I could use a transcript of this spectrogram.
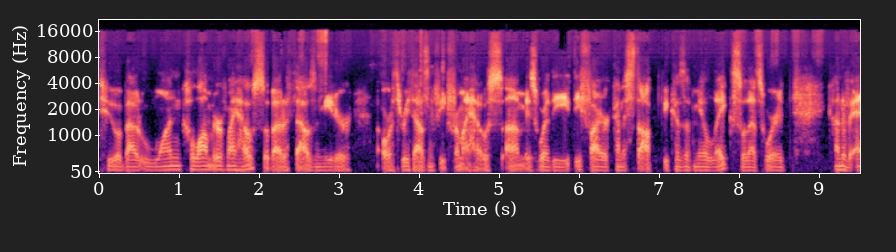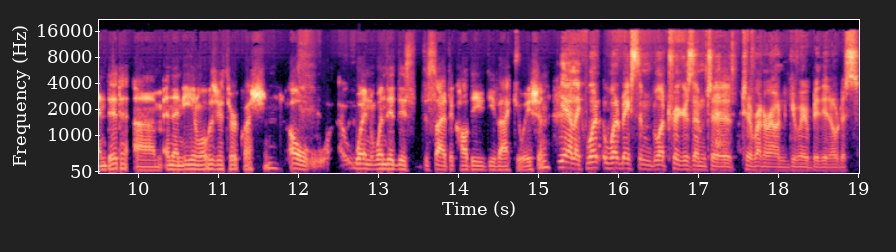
to about one kilometer of my house, so about a thousand meter or 3,000 feet from my house um, is where the, the fire kind of stopped because of Mill Lake. So that's where it kind of ended. Um, and then, Ian, what was your third question? Oh, when when did they decide to call the, the evacuation? Yeah, like what what makes them, what triggers them to to run around and give everybody the notice?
